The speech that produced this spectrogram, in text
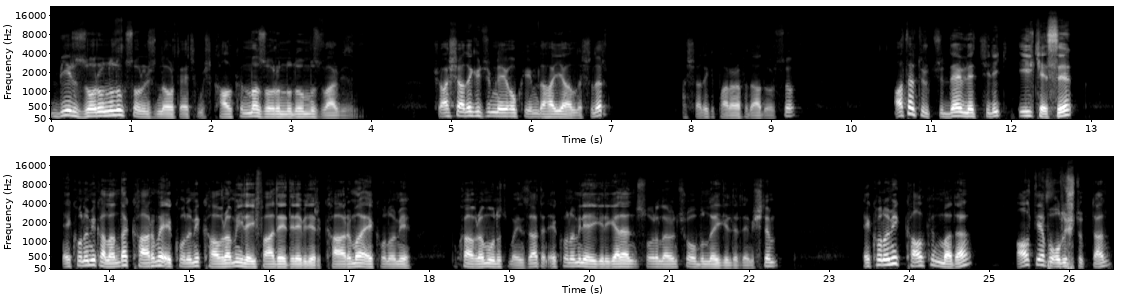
bir zorunluluk sonucunda ortaya çıkmış. Kalkınma zorunluluğumuz var bizim. Şu aşağıdaki cümleyi okuyayım daha iyi anlaşılır. Aşağıdaki paragrafı daha doğrusu. Atatürkçü devletçilik ilkesi ekonomik alanda karma ekonomi kavramı ile ifade edilebilir. Karma ekonomi. Kavramı unutmayın. Zaten ekonomiyle ilgili gelen soruların çoğu bununla ilgilidir demiştim. Ekonomik kalkınmada altyapı oluştuktan,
